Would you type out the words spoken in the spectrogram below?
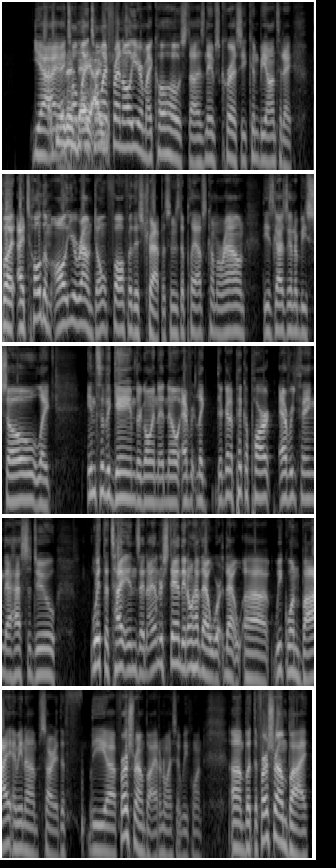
yeah, I, I, told my I told my friend all year, my co-host, uh, his name's Chris. He couldn't be on today, but I told him all year round, don't fall for this trap. As soon as the playoffs come around, these guys are gonna be so like into the game. They're going to know every like they're gonna pick apart everything that has to do with the Titans. And I understand they don't have that that uh, week one bye. I mean, I'm um, sorry, the the uh, first round bye. I don't know why I said week one, um, but the first round bye.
